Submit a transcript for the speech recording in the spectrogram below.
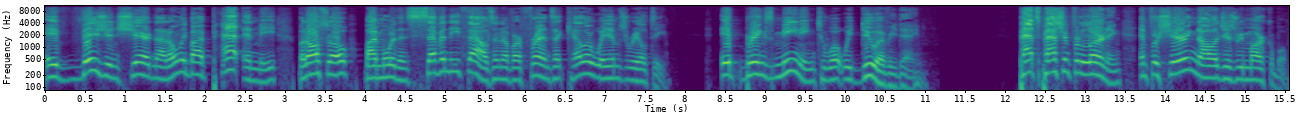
A vision shared not only by Pat and me, but also by more than 70,000 of our friends at Keller Williams Realty. It brings meaning to what we do every day. Pat's passion for learning and for sharing knowledge is remarkable.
